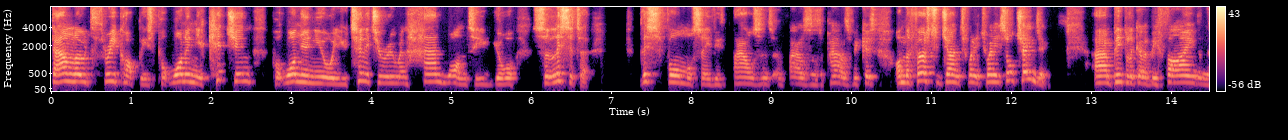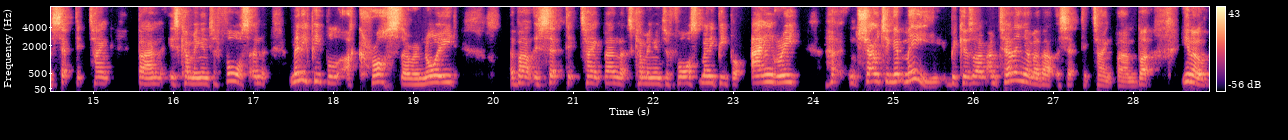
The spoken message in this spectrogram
Download three copies, put one in your kitchen, put one in your utility room, and hand one to your solicitor. This form will save you thousands and thousands of pounds because on the 1st of Jan 2020, it's all changing. And people are going to be fined, and the septic tank ban is coming into force. And many people are cross, they're annoyed about this septic tank ban that's coming into force. Many people angry and shouting at me because I'm, I'm, telling them about the septic tank ban. But, you know,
